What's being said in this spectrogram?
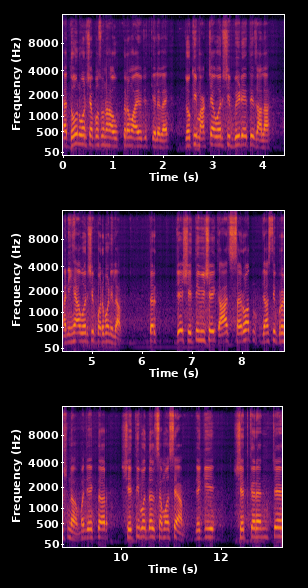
या दोन वर्षापासून हा उपक्रम आयोजित केलेला आहे. जो की मागच्या वर्षी बीड येथे झाला आणि ह्या वर्षी परभणीला. तर जे शेतीविषयक आज सर्वात जास्ती प्रश्न म्हणजे एकतर शेतीबद्दल समस्या जे की शेतकऱ्यांचे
